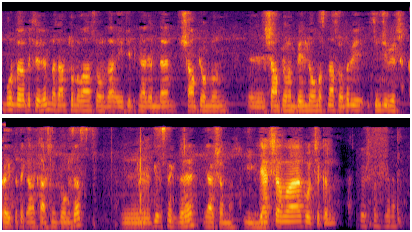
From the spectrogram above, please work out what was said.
burada bitirelim. Zaten turnuvadan sonra da ATP finallerinden şampiyonluğun e, şampiyonun belli olmasından sonra da bir ikinci bir kayıtla tekrar karşınızda olacağız. E, görüşmek üzere. İyi akşamlar. İyi, günler. İyi akşamlar. Hoşçakalın. Görüşmek üzere.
